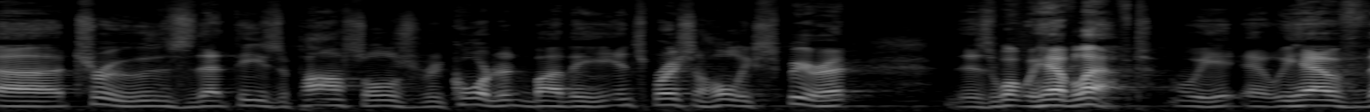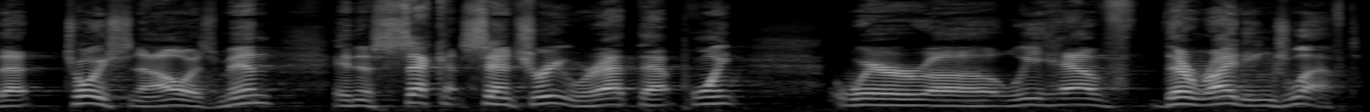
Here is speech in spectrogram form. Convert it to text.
uh, truths that these apostles recorded by the inspiration of the Holy Spirit is what we have left. We, uh, we have that choice now as men. In the second century, we're at that point where uh, we have their writings left.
